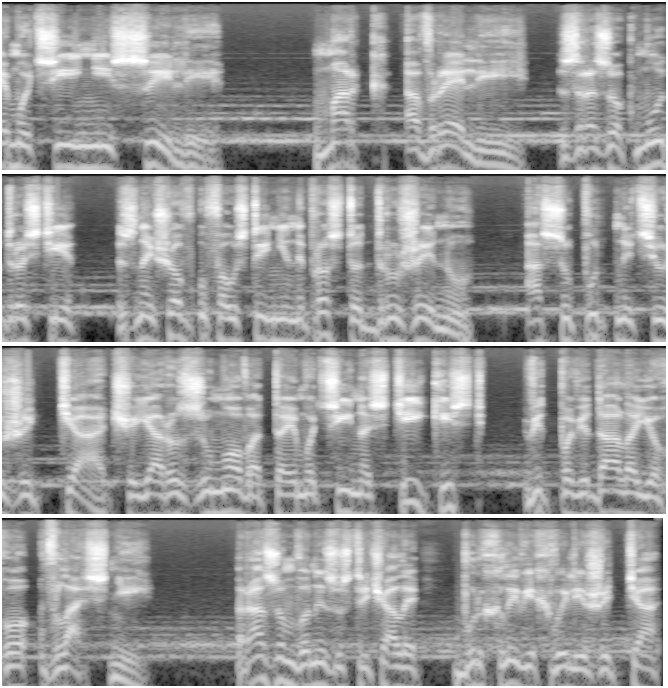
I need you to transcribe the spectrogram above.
емоційній силі. Марк Аврелій, зразок мудрості, знайшов у Фаустині не просто дружину, а супутницю життя, чия розумова та емоційна стійкість відповідала його власній. Разом вони зустрічали бурхливі хвилі життя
